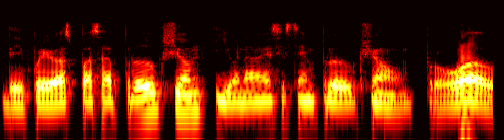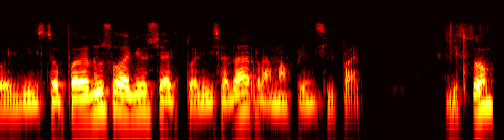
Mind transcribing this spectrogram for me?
de pruebas pasa a producción y una vez esté en producción, probado y listo para el usuario, se actualiza la rama principal. ¿Listo?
